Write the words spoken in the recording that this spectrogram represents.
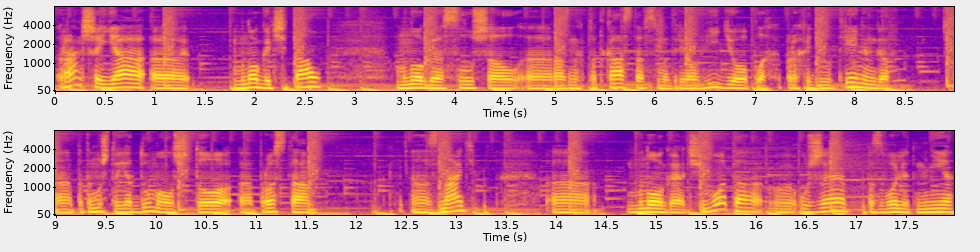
раньше я э, много читал, много слушал э, разных подкастов, смотрел видео, проходил тренингов, э, потому что я думал, что э, просто э, знать э, много чего-то э, уже позволит мне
